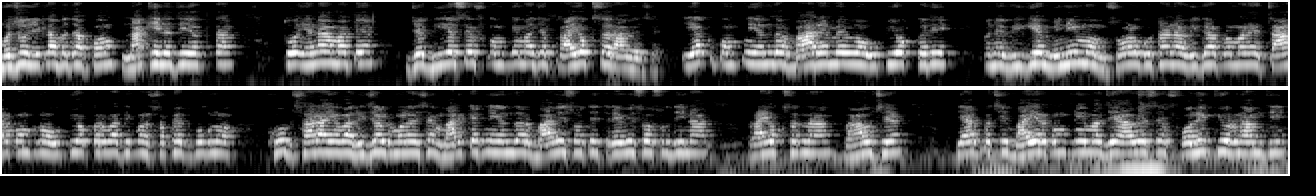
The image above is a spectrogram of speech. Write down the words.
મજૂર એટલા બધા પંપ નાખી નથી શકતા. તો એના માટે જે બીએસએફ કંપનીમાં જે પ્રાયોક્સર આવે છે, એક પંપની અંદર બાર એમએલનો ઉપયોગ કરી અને વીઘે મિનિમમ સોળ ગુઠાના વીઘા પ્રમાણે ચાર પંપનો ઉપયોગ કરવાથી પણ સફેદ ફૂગનો ખૂબ સારા એવા રિઝલ્ટ મળે છે. માર્કેટની અંદર બાવીસોથી ત્રેવીસો સુધીના પ્રાયોક્સરના ભાવ છે. ત્યાર પછી બાયર કંપનીમાં જે આવે છે ફોલિક્યુર નામથી,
